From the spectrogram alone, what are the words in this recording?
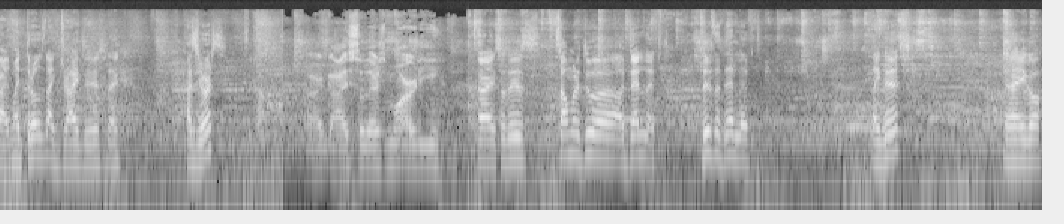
Alright, my throat's like dry, dude. Like, how's yours? Yeah. All right, guys. So there's Marty. Alright, so this, so I'm gonna do a, a deadlift. This is a deadlift. Like this. And there you go.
